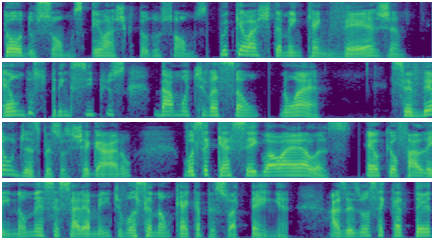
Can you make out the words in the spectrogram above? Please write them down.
Todos somos. Eu acho que todos somos. Porque eu acho também que a inveja é um dos princípios da motivação, não é? Você vê onde as pessoas chegaram, você quer ser igual a elas. É o que eu falei, não necessariamente você não quer que a pessoa tenha. Às vezes você quer ter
